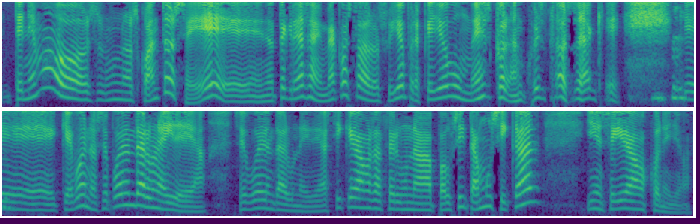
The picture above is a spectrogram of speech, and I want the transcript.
tenemos unos cuantos, ¿eh? No te creas, a mí me ha costado lo suyo, pero es que llevo un mes con la encuesta, o sea que, que, que bueno, se pueden dar una idea, se pueden dar una idea. Así que vamos a hacer una pausita musical y enseguida vamos con ello.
